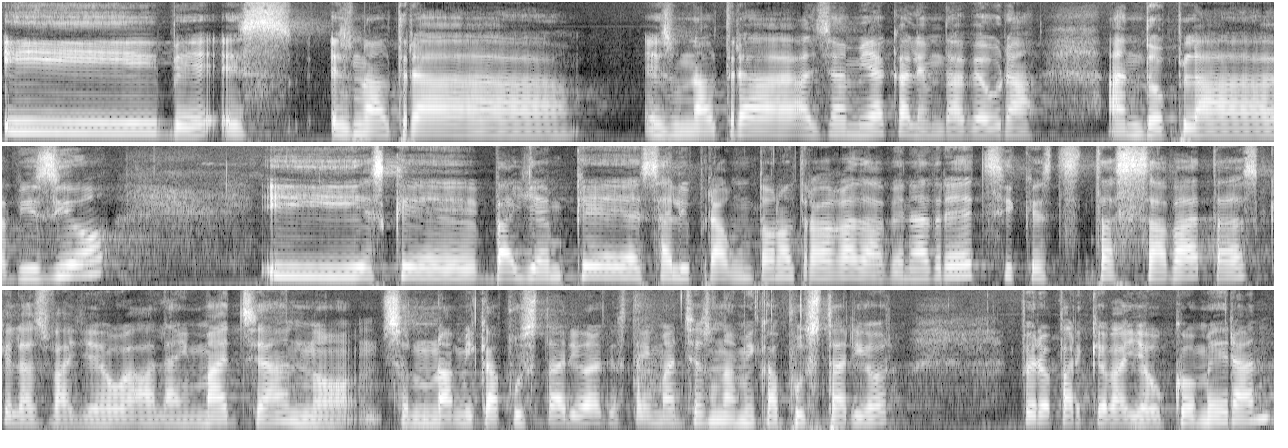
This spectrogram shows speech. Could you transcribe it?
i bé, és, és una altra és una altra algemia que l'hem de veure en doble visió i és que veiem que se li pregunta una altra vegada a Benadret si aquestes sabates, que les veieu a la imatge, no, són una mica posterior, aquesta imatge és una mica posterior, però perquè veieu com eren,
